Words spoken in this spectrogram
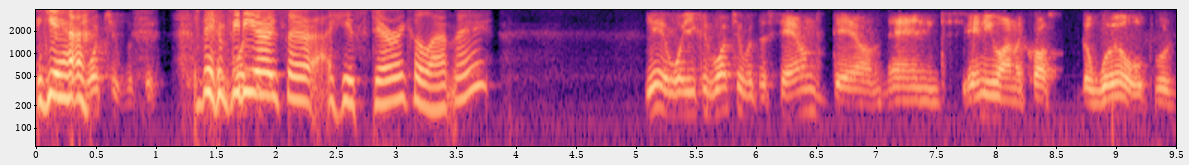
Yeah, watch it with the, their videos are hysterical, aren't they? Yeah, well, you could watch it with the sound down, and anyone across the world would.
